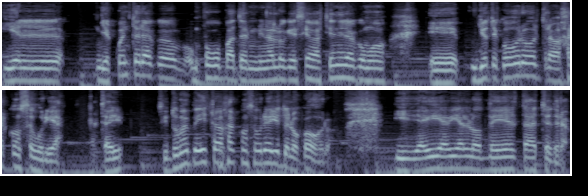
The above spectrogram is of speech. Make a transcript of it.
y el, y el cuento era un poco para terminar lo que decía Bastián, era como eh, yo te cobro el trabajar con seguridad, ¿cachai? Si tú me pedís trabajar con seguridad, yo te lo cobro. Y de ahí habían los delta, etcétera.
